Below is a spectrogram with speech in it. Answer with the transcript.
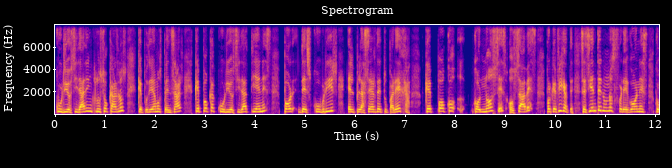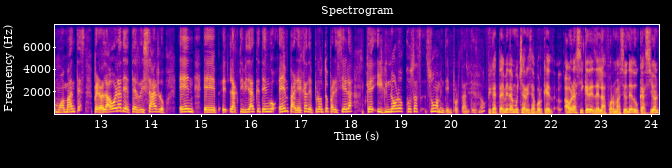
Curiosidad incluso, Carlos, que pudiéramos pensar qué poca curiosidad tienes por descubrir el placer de tu pareja. Qué poco conoces o sabes, porque fíjate, se sienten unos fregones como amantes, pero a la hora de aterrizarlo en eh, la actividad que tengo en pareja, de pronto pareciera que ignoro cosas sumamente importantes, ¿no? Fíjate, a mí me da mucha risa porque ahora sí que desde la formación de educación,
